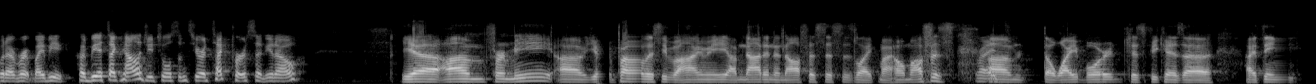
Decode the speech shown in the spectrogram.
whatever it might be? Could be a technology tool since you're a tech person, you know? Yeah, um, for me, uh, you probably see behind me, I'm not in an office. This is like my home office, right. um, the whiteboard, just because uh, I think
